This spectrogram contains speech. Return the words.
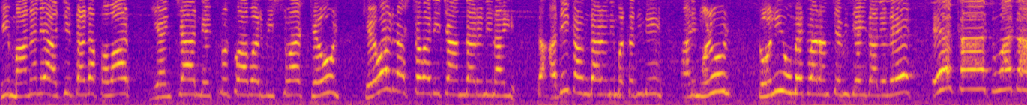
ही माननीय अजितदादा पवार यांच्या नेतृत्वावर विश्वास ठेवून केवळ राष्ट्रवादीच्या आमदारांनी नाही तर अधिक आमदारांनी मत दिली. आणि म्हणून दोन्ही उमेदवार आमचे विजयी झालेले आहेत. एकच वादा!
